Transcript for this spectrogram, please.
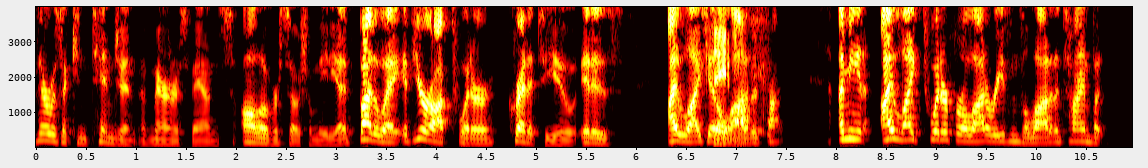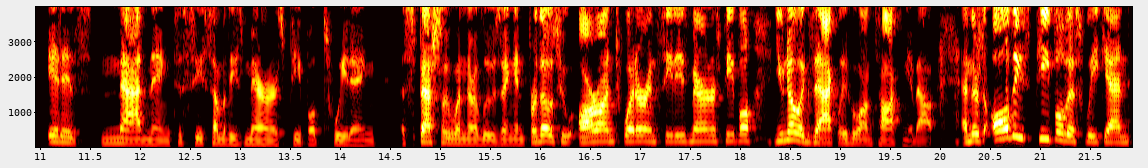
there was a contingent of Mariners fans all over social media. By the way, if you're off Twitter, credit to you. It is I like Stay it a lot off. of the time. I mean, I like Twitter for a lot of reasons a lot of the time, but it is maddening to see some of these Mariners people tweeting especially when they're losing. And for those who are on Twitter and see these Mariners people, you know exactly who I'm talking about. And there's all these people this weekend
